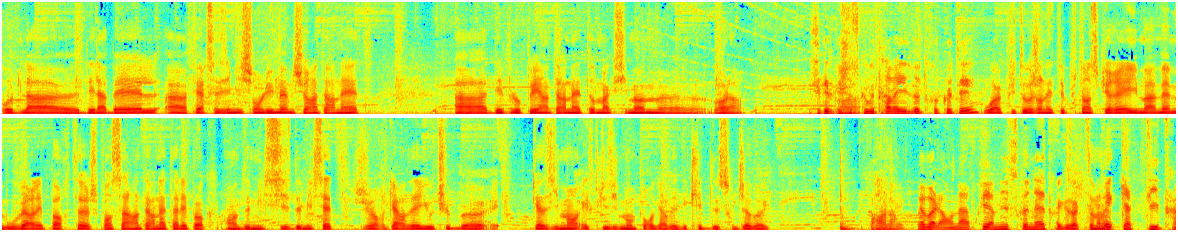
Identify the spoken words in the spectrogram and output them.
au-delà euh, des labels, à faire ses émissions lui-même sur internet, à développer internet au maximum. euh, voilà. c'est quelque chose que vous travaillez de votre côté? Ouais, plutôt, j'en étais plutôt inspiré. Il m'a même ouvert les portes, euh, je pense, à Internet à l'époque, en 2006-2007. Je regardais YouTube euh, quasiment exclusivement pour regarder des clips de Soulja Boy. Voilà, Ben voilà, on a appris à mieux se connaître. exactement. Avec quatre titres.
